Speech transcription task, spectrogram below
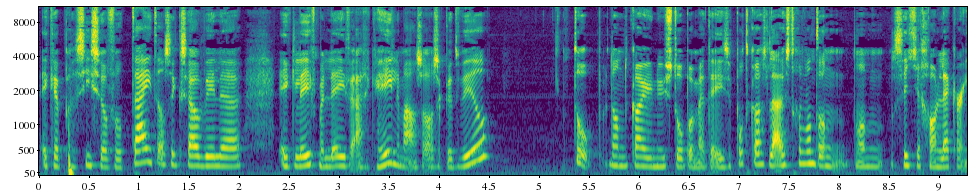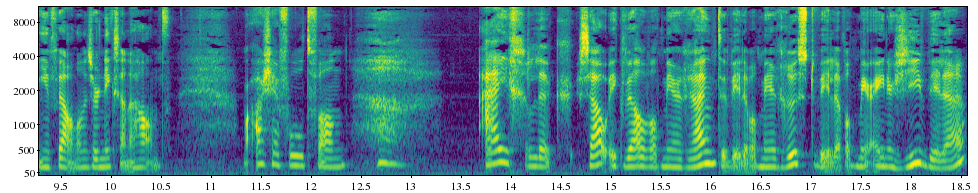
ik heb precies zoveel tijd als ik zou willen, ik leef mijn leven eigenlijk helemaal zoals ik het wil. Top, dan kan je nu stoppen met deze podcast luisteren, want dan, dan zit je gewoon lekker in je vel, dan is er niks aan de hand. Maar als jij voelt van. Eigenlijk zou ik wel wat meer ruimte willen, wat meer rust willen, wat meer energie willen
